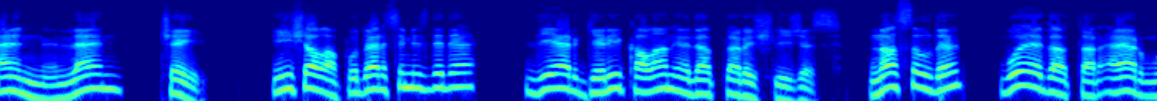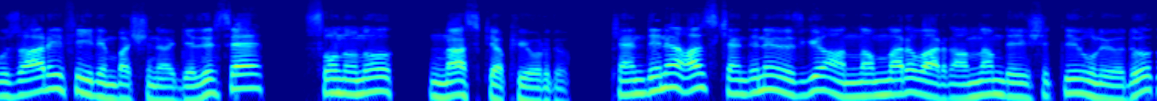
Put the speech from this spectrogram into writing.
En, len, çey. İnşallah bu dersimizde de diğer geri kalan edatları işleyeceğiz. Nasıldı? Bu edatlar eğer muzari fiilin başına gelirse sonunu nasp yapıyordu. Kendine az, kendine özgü anlamları vardı. Anlam değişikliği oluyordu.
